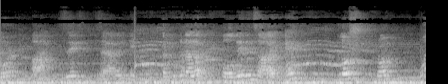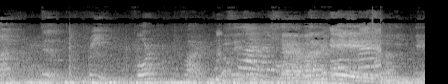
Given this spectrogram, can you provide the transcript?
four, five, six, seven, eight. Tekuk ke dalam, fold it inside, and close from gini.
